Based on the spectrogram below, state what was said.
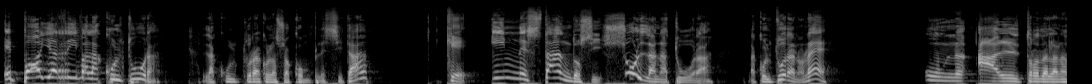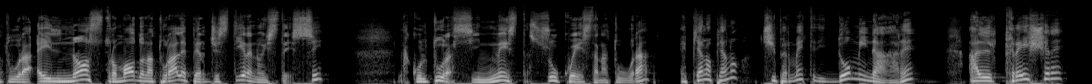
E poi arriva la cultura. La cultura con la sua complessità, che innestandosi sulla natura, la cultura non è un altro della natura, è il nostro modo naturale per gestire noi stessi. La cultura si innesta su questa natura e piano piano ci permette di dominare al crescere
